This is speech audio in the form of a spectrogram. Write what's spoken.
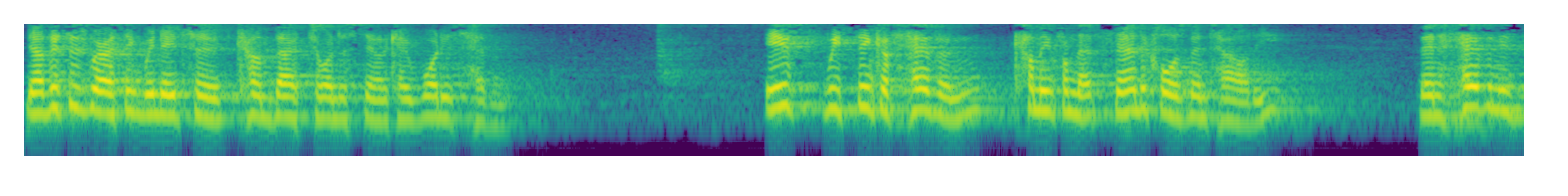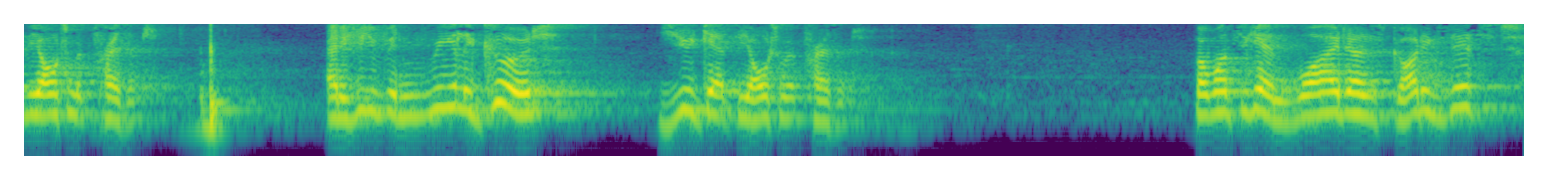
Now, this is where I think we need to come back to understand okay, what is heaven? If we think of heaven coming from that Santa Claus mentality, then heaven is the ultimate present. And if you've been really good, you get the ultimate present. But once again, why does God exist?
